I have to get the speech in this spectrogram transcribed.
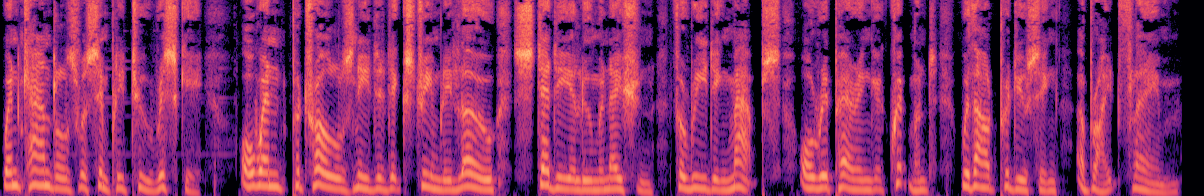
when candles were simply too risky, or when patrols needed extremely low, steady illumination for reading maps or repairing equipment without producing a bright flame.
